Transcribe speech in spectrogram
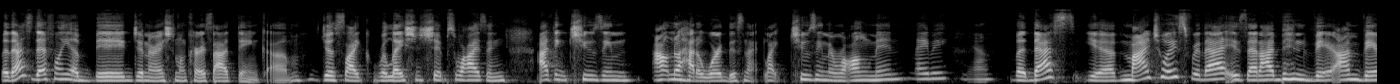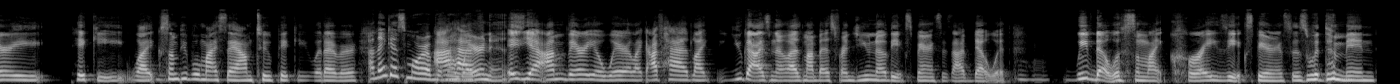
But that's definitely a big generational curse I think um just like relationships wise. And I think choosing I don't know how to word this not like choosing the wrong men maybe. Yeah. but that's yeah my choice for that is that i've been very i'm very picky. Like some people might say i'm too picky whatever. I think it's more of an I have- awareness. it- yeah i'm very aware. Like i've had like you guys know as my best friends you know the experiences i've dealt with. Mm-hmm. We've dealt with some like crazy experiences with the men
